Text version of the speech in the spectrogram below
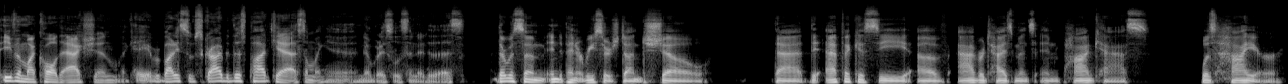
even my call to action, like, hey, everybody subscribe to this podcast. I'm like, yeah, nobody's listening to this. There was some independent research done to show that the efficacy of advertisements in podcasts was higher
